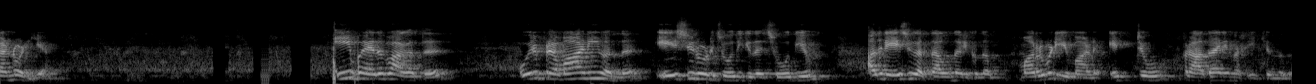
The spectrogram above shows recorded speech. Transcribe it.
കണ്ണൊടിക്കാം. ഈ ഭേദഭാഗത്ത് ഒരു പ്രമാണി വന്ന് യേശുവിനോട് ചോദിക്കുന്ന ചോദ്യം അതിന് യേശു കർത്താവ് നൽകുന്ന മറുപടിയുമാണ് ഏറ്റവും പ്രാധാന്യം അർഹിക്കുന്നത്.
